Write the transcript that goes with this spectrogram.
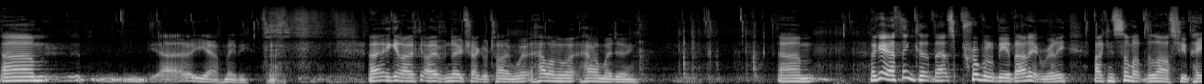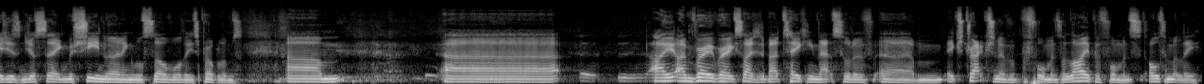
um, uh, yeah, maybe. uh, again, I've, I have no track of time. How long? Am I, how am I doing? Um, okay, I think that that's probably about it. Really, I can sum up the last few pages and just saying machine learning will solve all these problems. Um, uh, I, am very, very excited about taking that sort of um, extraction of a performance, a live performance, ultimately,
